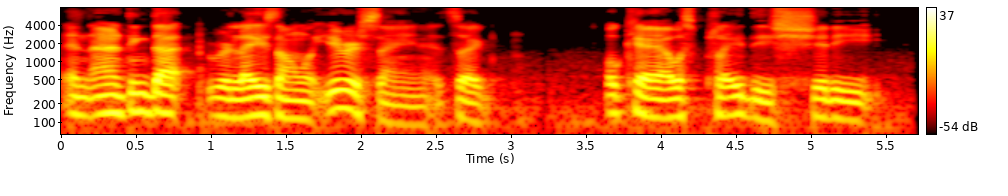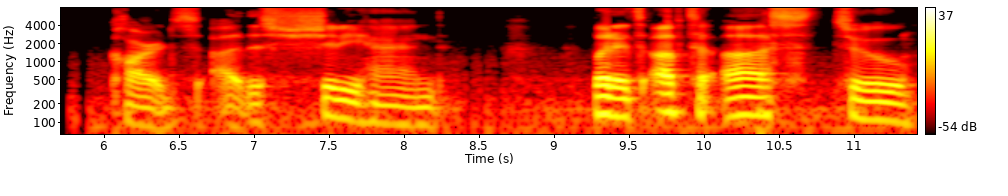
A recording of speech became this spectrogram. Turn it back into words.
And I think that relays on what you were saying. It's like, okay, I was played these shitty cards, uh, this shitty hand, but it's up to us to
